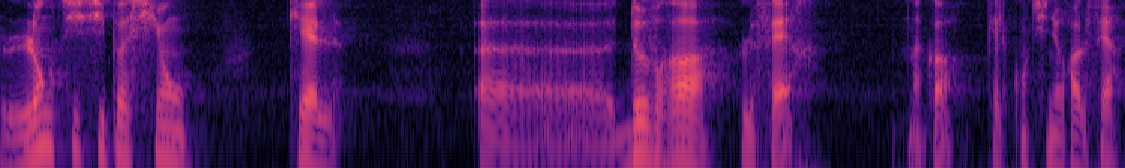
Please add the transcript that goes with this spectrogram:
l'anticipation qu'elle euh, devra le faire, d'accord? Qu'elle continuera à le faire,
